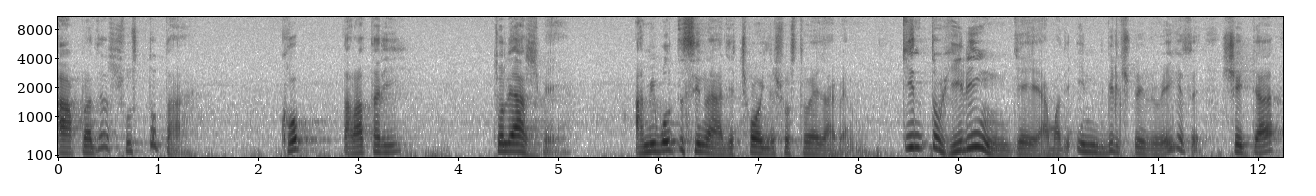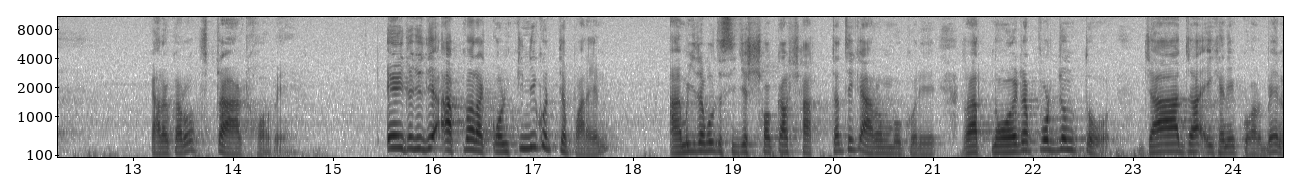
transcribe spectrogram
আপনাদের সুস্থতা খুব তাড়াতাড়ি চলে আসবে। আমি বলতেছি না যে ছয় দিনে সুস্থ হয়ে যাবেন। কিন্তু হিলিং যে আমাদের ইনবিল শরীরে রয়ে গেছে, সেটা কারও কারও স্টার্ট হবে। এইটা যদি আপনারা কন্টিনিউ করতে পারেন আমি যেটা বলতেছি যে সকাল সাতটা থেকে আরম্ভ করে রাত নয়টা পর্যন্ত যা যা এখানে করবেন,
